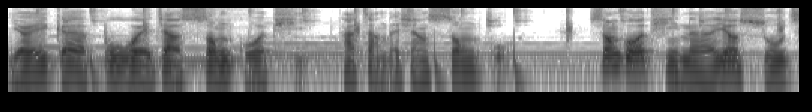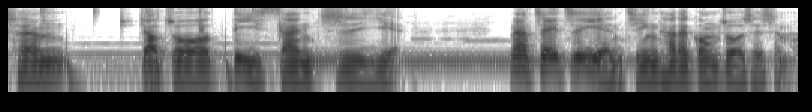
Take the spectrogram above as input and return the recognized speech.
有一个部位叫松果体，它长得像松果。松果体呢，又俗称叫做第三只眼。那这只眼睛它的工作是什么？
